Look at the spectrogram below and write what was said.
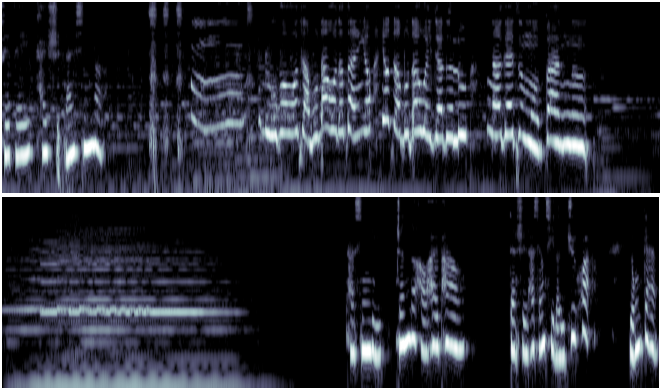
菲菲开始担心了。如果我找不到我的朋友，又找不到回家的路，那该怎么办呢？他心里真的好害怕哦。但是他想起了一句话：勇敢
